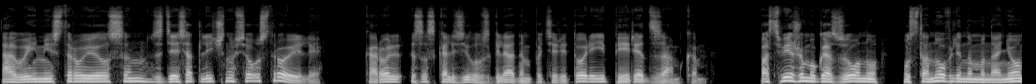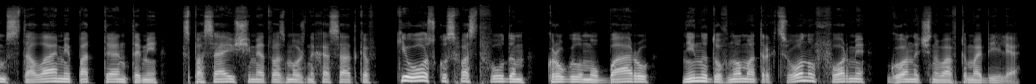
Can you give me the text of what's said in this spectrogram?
«А вы, мистер Уилсон, здесь отлично все устроили». Король заскользил взглядом по территории перед замком. По свежему газону, установленному на нем столами под тентами, спасающими от возможных осадков, киоску с фастфудом, круглому бару и надувному аттракциону в форме гоночного автомобиля.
